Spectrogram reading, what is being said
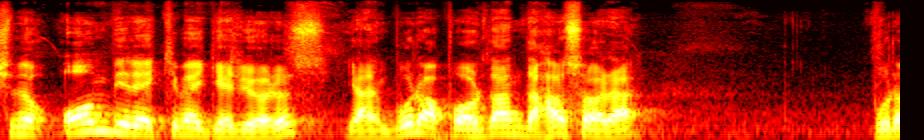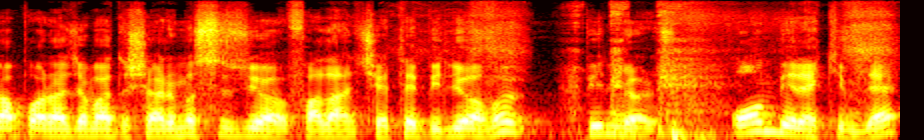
Şimdi 11 Ekim'e geliyoruz. Yani bu rapordan daha sonra bu rapor acaba dışarı mı sızıyor falan çete biliyor mu bilmiyoruz. 11 Ekim'de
